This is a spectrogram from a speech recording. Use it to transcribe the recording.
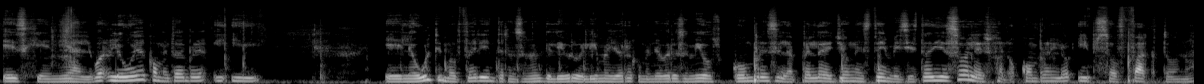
Es genial. Bueno, le voy a comentar, y, y en la última Feria Internacional del Libro de Lima yo recomendé a varios amigos, cómprense La perla de John Steinbeck, si está a 10 soles, bueno, cómprenlo ipso facto, ¿no?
